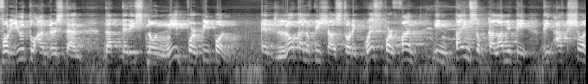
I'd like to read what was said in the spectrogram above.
for you to understand that there is no need for people and local officials to request for fund in times of calamity, the action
